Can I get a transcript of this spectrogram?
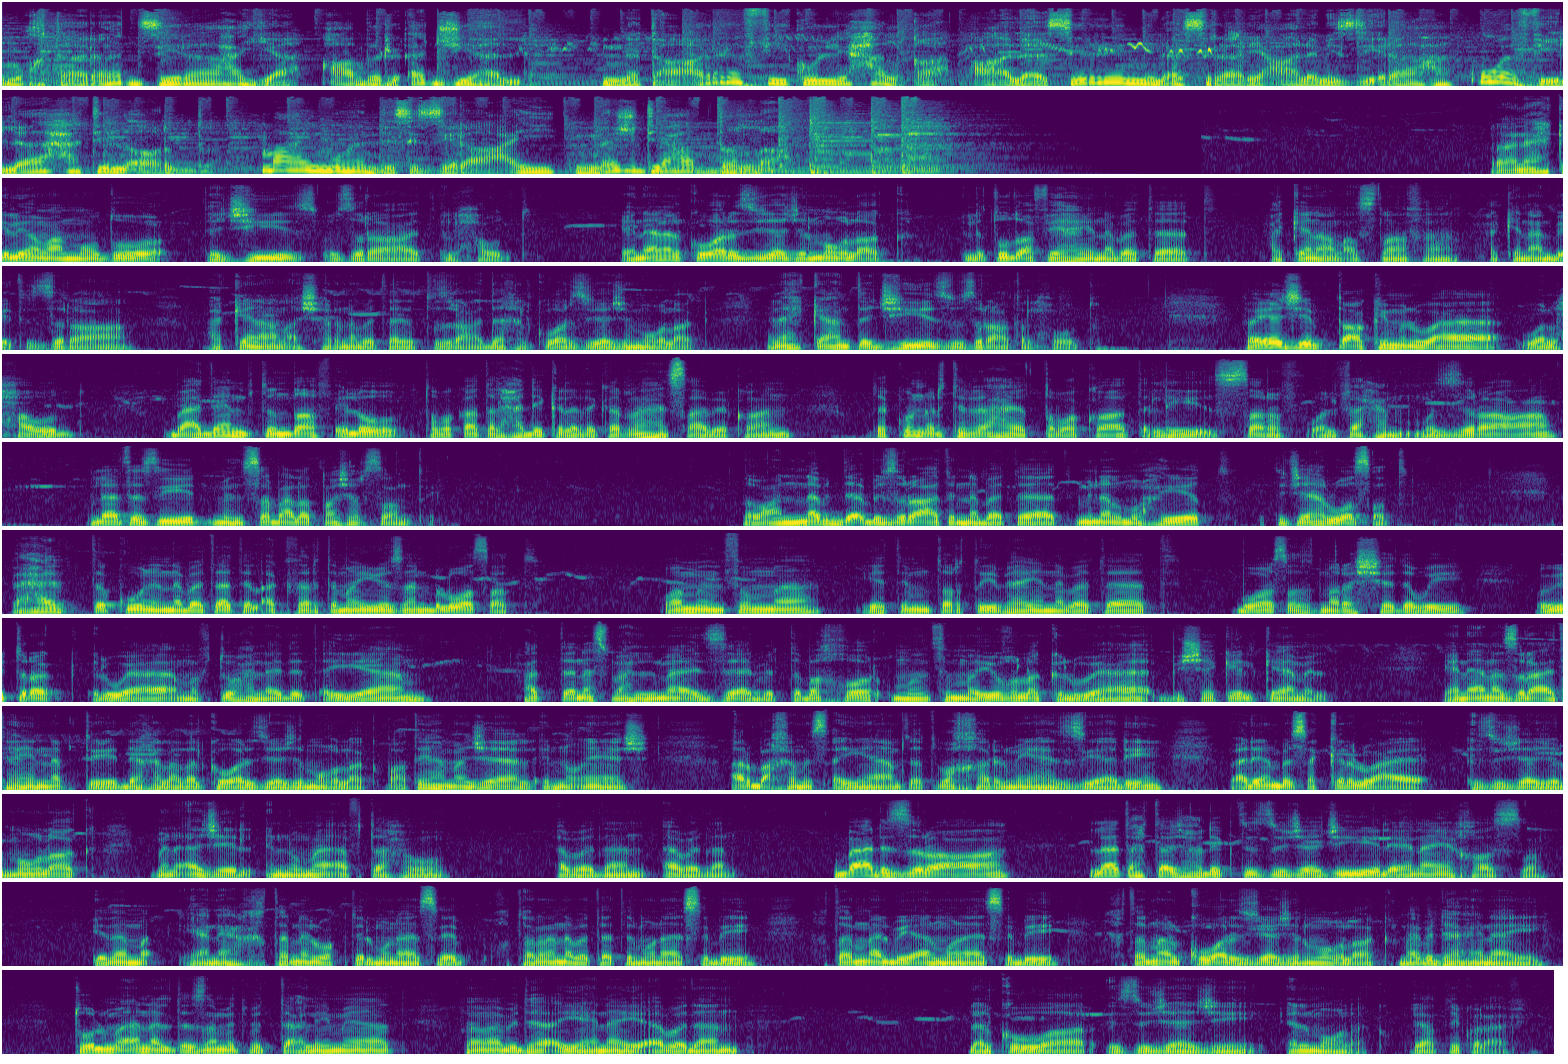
مختارات زراعية عبر أجيال. نتعرف في كل حلقة على سر من أسرار عالم الزراعة وفلاحة الأرض مع المهندس الزراعي مجدي عبد الله رح نحكي اليوم عن موضوع تجهيز وزراعة الحوض. يعني أنا الكوار الزجاج المغلق اللي توضع فيها هي النباتات حكينا عن أصنافها حكينا عن بيئة الزراعة وحكينا عن أشهر النباتات اللي تزرع داخل كوار زجاج مغلق نحكي عن تجهيز وزراعة الحوض. فيجب تعقيم الوعاء والحوض وبعدين بتنضاف له طبقات الحديقة اللي ذكرناها سابقا وتكون ارتفاع هذه الطبقات اللي هي الصرف والفحم والزراعة لا تزيد من 7 ل 12 سنتي. طبعا نبدأ بزراعة النباتات من المحيط اتجاه الوسط بحيث تكون النباتات الأكثر تميزا بالوسط. ومن ثم يتم ترطيب هذه النباتات بواسطة مرش يدوي ويترك الوعاء مفتوحا لعدة أيام حتى نسمح للماء الزائد بالتبخر ومن ثم يغلق الوعاء بشكل كامل. يعني أنا زرعت هاي النبتة داخل هذا الكوار الزجاج المغلق. بعطيها مجال إنه إيش؟ أربع خمس أيام تتبخر المياه الزيادة. بعدين بسكر الوعاء الزجاج المغلق من أجل إنه ما أفتحه ابدا ابدا. وبعد الزراعة لا تحتاج حديقة الزجاجية لعناية خاصة. إذا ما يعني اخترنا الوقت المناسب اخترنا النباتات المناسبة اخترنا البيئة المناسبة اخترنا الكوار الزجاج المغلق ما بدها عناية. طول ما أنا التزمت بالتعليمات فما بدها أي عناية ابدا للكوار الزجاجي المغلق. يعطيكم العافية.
